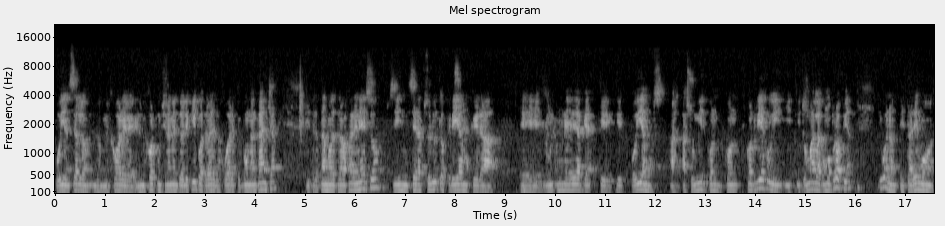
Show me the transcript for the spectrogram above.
podían ser los, mejores, el mejor funcionamiento del equipo a través de los jugadores que pongan cancha y tratamos de trabajar en eso sin ser absolutos creíamos que era eh, una, idea que, que, podíamos asumir con, con, con riesgo y, tomarla como propia y bueno, estaremos,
